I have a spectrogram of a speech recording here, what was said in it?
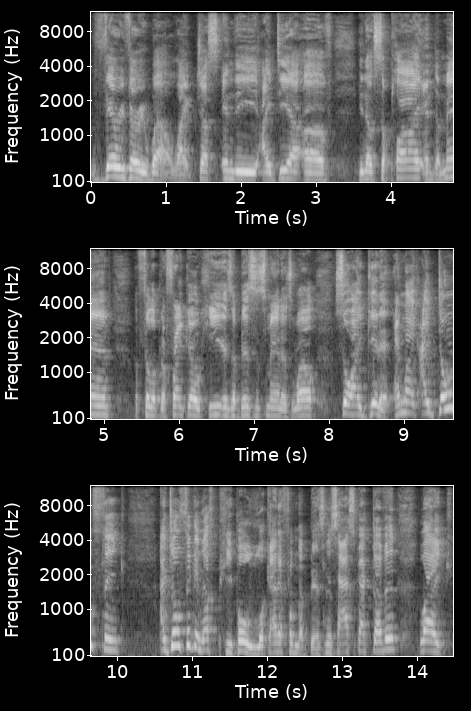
very, very well, like just in the idea of you know, supply and demand. Philip DeFranco, he is a businessman as well, so I get it. And like, I don't think, I don't think enough people look at it from the business aspect of it. Like,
